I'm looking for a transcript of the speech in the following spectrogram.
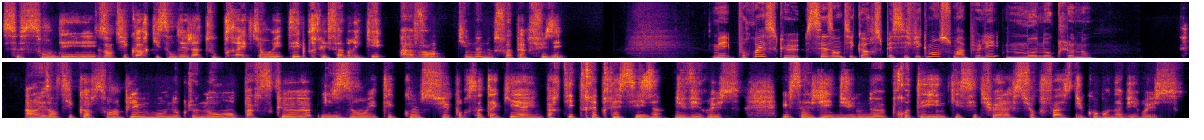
ce sont des anticorps qui sont déjà tout prêts, qui ont été préfabriqués avant qu'ils ne nous soient perfusés. Mais pourquoi est-ce que ces anticorps spécifiquement sont appelés monoclonaux? Alors les anticorps sont appelés monoclonaux parce que ils ont été conçus pour s'attaquer à une partie très précise du virus. Il s'agit d'une protéine qui est située à la surface du coronavirus.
